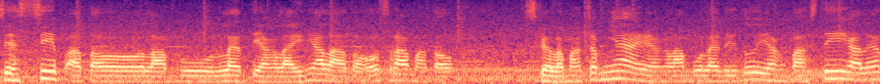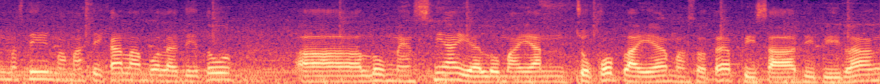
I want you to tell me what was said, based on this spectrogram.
chip atau lampu LED yang lainnya lah atau Osram atau segala macamnya yang lampu LED itu yang pasti kalian mesti memastikan lampu LED itu uh, lumensnya ya lumayan cukup lah ya maksudnya bisa dibilang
